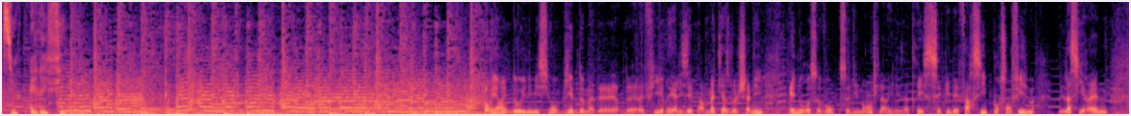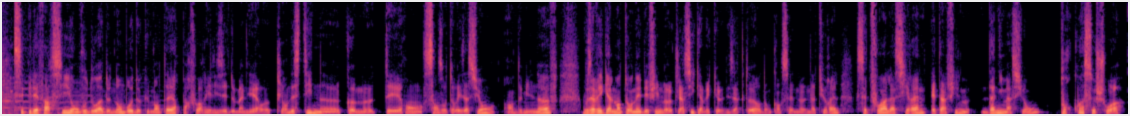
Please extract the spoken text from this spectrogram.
Sur RFI. Orient Hebdo, une émission bi-hebdomadaire de RFI réalisée par Mathias Golchani. Et nous recevons ce dimanche la réalisatrice Sepide Farsi pour son film La Sirène. Sepide Farsi, on vous doit de nombreux documentaires, parfois réalisés de manière clandestine, comme Téhéran sans autorisation en 2009. Vous avez également tourné des films classiques avec des acteurs, donc en scène naturelle. Cette fois, La Sirène est un film d'animation. Pourquoi ce choix?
